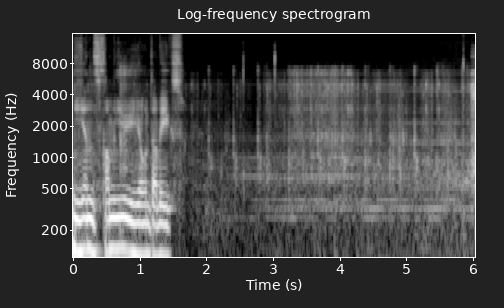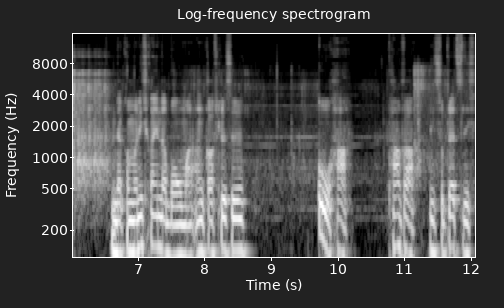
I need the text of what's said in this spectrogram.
Ganze Familie hier unterwegs. Und da kommen wir nicht rein, da brauchen wir Ankerschlüssel. Oha. Para, nicht so plötzlich.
